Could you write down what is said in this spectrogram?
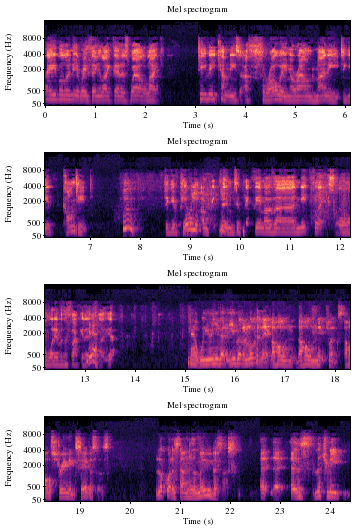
cable and everything like that as well, like TV companies are throwing around money to get content. Hmm. To give people well, you- a reason to pick them over Netflix or whatever the fuck it is. Yeah. Like, yeah. Now, well, you you got you got to look at that. The whole the whole Netflix, the whole streaming services. Look what it's done to the movie business. It, it has literally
